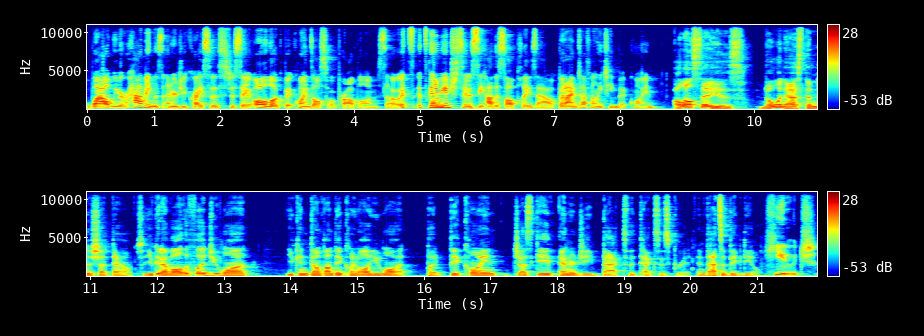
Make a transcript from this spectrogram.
while we are having this energy crisis to say, oh look, Bitcoin's also a problem. So it's it's going to be interesting to see how this all plays out. But I'm definitely team Bitcoin. All I'll say is no one asked them to shut down. So you can have all the FUD you want, you can dump on Bitcoin all you want, but Bitcoin just gave energy back to the Texas grid, and that's a big deal. Huge.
